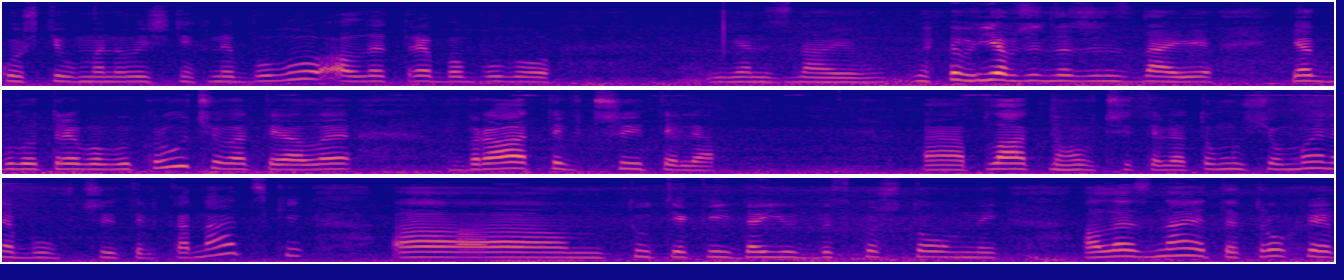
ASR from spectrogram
коштів у мене лишніх не було, але треба було, я не знаю, я вже навіть не знаю, як було треба викручувати, але брати вчителя, е, платного вчителя, тому що в мене був вчитель канадський, тут який дають безкоштовний. Але знаєте, трохи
